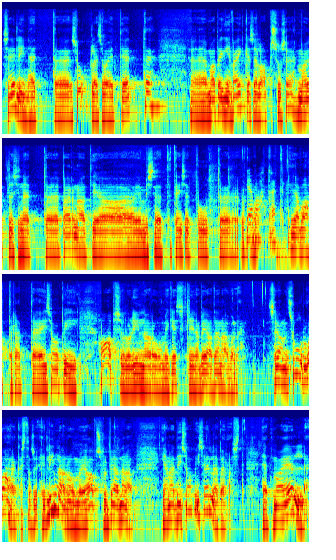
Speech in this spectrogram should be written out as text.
selline, et äh, suhkles võeti ette. Äh, ma tegin väikese lapsuse, ma ütlesin, et äh, pärnad ja, ja mis need teised puud. Ja vahtrad. ja vahtrad ei sobi Haapsalu linnaruumi kesklinna peatänavale see on suur vahe, kas ta linnaruum või Haapsalu peatänav ja nad ei sobi sellepärast, et ma jälle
